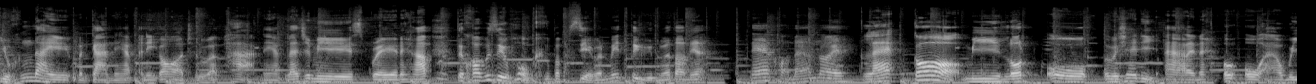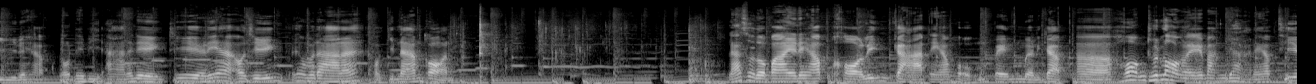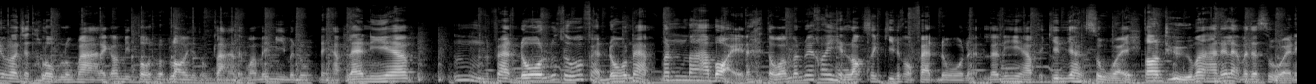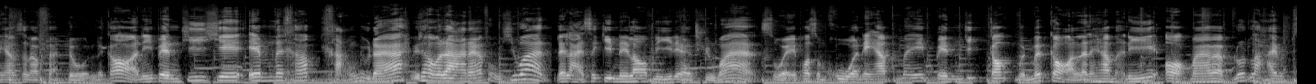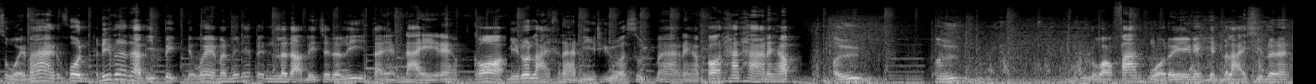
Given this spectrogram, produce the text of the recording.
อยู่ข้างในเหมือนกันนะครับ อันนี้ก็ถือว่าผ่านนะครับและจะมีสเปรย์นะครับแต่ความรู้สึกผมคือแบบเสียงมันไม่ตื่นว่าตอนเนี้ย แน่ขอน้ำหน่อย และก็มีรถโอไม่ใช่ดิ R อะไรนะ O O R V นะครับ รถใน BR นั่นเอง ที่เนี่ยเอาจริง ไม่ธรรมดานะ ขอกินน้ำก่อนและส่วนต่อไปนะครับ calling card นะครับผมเป็นเหมือนกับอ่อห้องทดลองอะไรบางอย่างนะครับ ที่กำลังจะถล่มลงมาแล้วก็มีโต๊ะทดลองอยู่ตรงกลางแต่ว่าไม่มีมนุษย์นะครับ และนี้ครับ อืมแฟดโดนรู้สึกว่าแฟดโดนแบบ มันมาบ่อยนะ แต่ว่ามันไม่ค่อยเห็นล็อกสกินของแฟดโดนอะและนี่ครับสกินอย่างสวย ตอนถือมานี่แหละมันจะสวยนะครับสำหรับแฟดโดน แล้วก็อันนี้เป็น PKM นะครับ ขังอยู่นะ ไม่ธรรมดานะ ผมคิดว่าหลายๆ สกินในรอบนี้เนี่ยถือว่าสวยพอสมควรนะครับ ไม่เป็นกิ๊กก๊อกเหมือนเมื่อก่อนแล้วนะครับ อันนี้ออกมาแบบลวดลายแบบสวยมากทุกคน อันนี้เป็นระดับอีพิกนะเว้ย มันไม่ได้เป็นระดับ Legendary แต่อย่างใดนะครับ ก็มีลวดลายขนาดนี้ถือว่าสุดมากนะครับ ก็ท่าทางนะครับ ปึ้งปึ้งระวังฟาดหัวตัวเองเนี่ยเห็นมาหลายคลิปแล้วนะ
